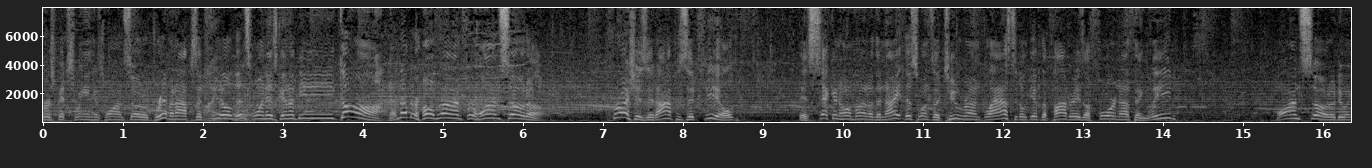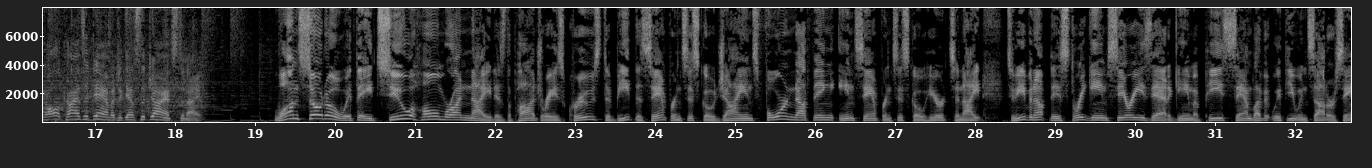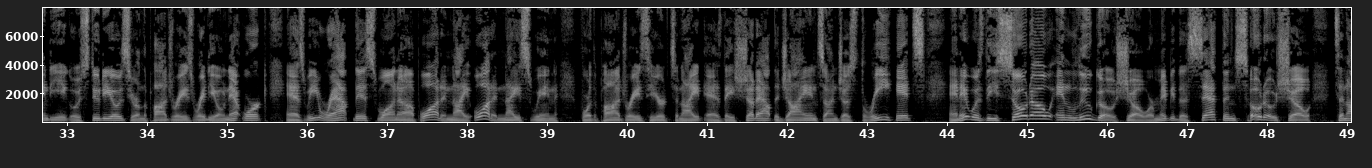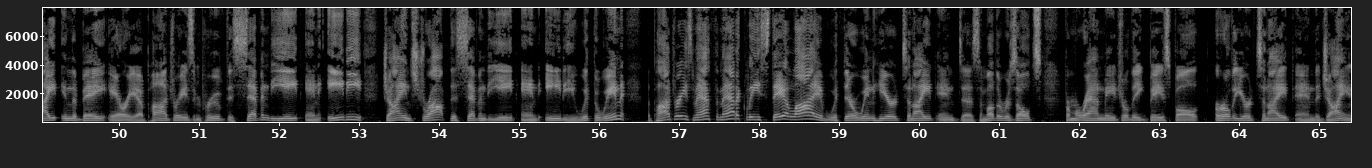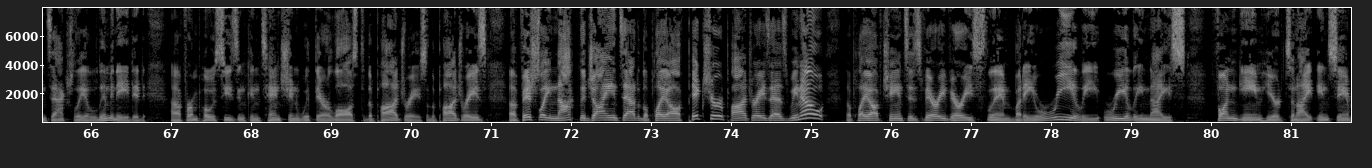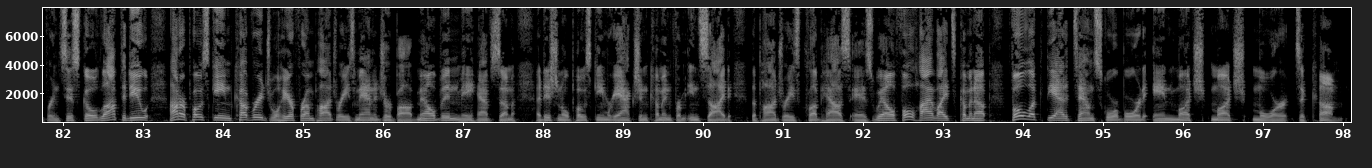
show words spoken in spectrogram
First pitch swinging is Juan Soto, driven opposite field. This one is going to be gone. Another home run for Juan Soto. Crushes it opposite field. His second home run of the night. This one's a two run blast. It'll give the Padres a 4 0 lead. Juan Soto doing all kinds of damage against the Giants tonight. Juan Soto with a two home run night as the Padres cruise to beat the San Francisco Giants 4 0 in San Francisco here tonight. To even up this three game series at a game apiece, Sam Levitt with you inside our San Diego studios here on the Padres Radio Network as we wrap this one up. What a night. What a nice win for the Padres here tonight as they shut out the Giants on just three hits. And it was the Soto and Lugo show, or maybe the Seth and Soto show tonight in the Bay Area. Padres improved to 78 and 80. Giants dropped to 78 and 80. With the win, the Padres mathematically stay alive with their win here tonight and uh, some other results from around Major League Baseball earlier tonight. And the Giants actually eliminated uh, from postseason contention with their loss to the Padres. So the Padres officially knocked the Giants out of the playoff picture. Padres, as we know, the playoff chances very, very slim, but a really, really really nice fun game here tonight in San Francisco. A lot to do on our post game coverage. We'll hear from Padres manager Bob Melvin. May have some additional post game reaction coming from inside the Padres clubhouse as well. Full highlights coming up, full look at the out of town scoreboard, and much, much more to come.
